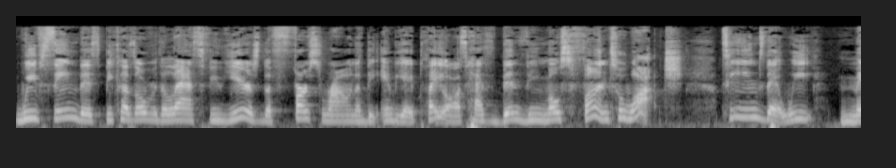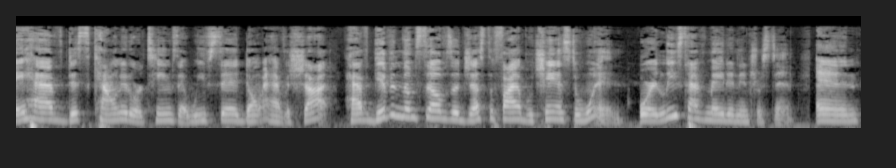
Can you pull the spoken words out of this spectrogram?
We've seen this because over the last few years, the first round of the NBA playoffs have been the most fun to watch. Teams that we may have discounted or teams that we've said don't have a shot have given themselves a justifiable chance to win or at least have made it interesting. And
